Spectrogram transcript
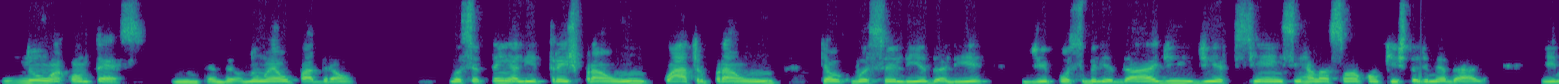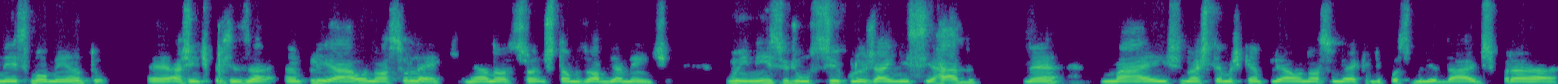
Não acontece, entendeu? Não é o padrão. Você tem ali três para um, quatro para um, que é o que você lida ali de possibilidade e de eficiência em relação à conquista de medalha. E nesse momento é, a gente precisa ampliar o nosso leque. Né? Nós estamos obviamente no início de um ciclo já iniciado, né? Mas nós temos que ampliar o nosso leque de possibilidades para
